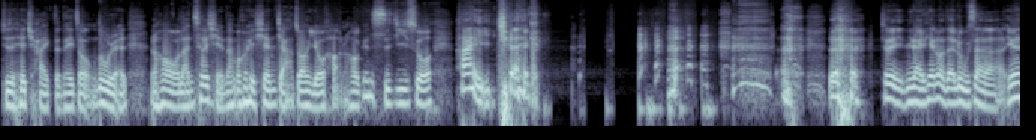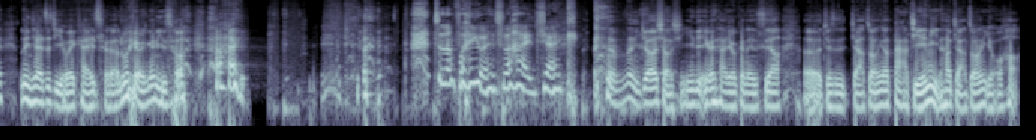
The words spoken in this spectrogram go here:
就是 hitchhike 的那种路人，然后拦车前他们会先假装友好，然后跟司机说 Hi Jack。对，所以你哪天如果在路上啊，因为那你现在自己也会开车，如果有人跟你说 嗨，真的不会有人说 hijack。那你就要小心一点，因为他有可能是要呃，就是假装要打劫你，然后假装友好。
